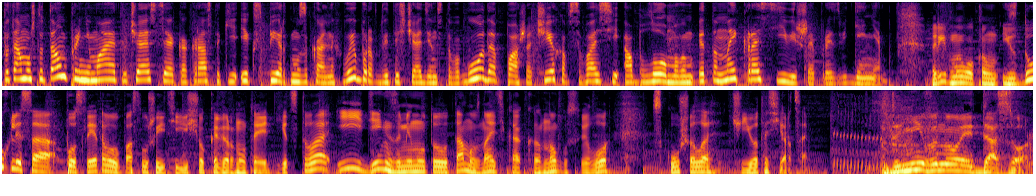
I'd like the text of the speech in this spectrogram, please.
потому что там принимает участие как раз-таки эксперт музыкальных выборов 2011 года Паша Чехов с Васей Обломовым. Это наикрасивейшее произведение. Ритмы окон из Духлеса. После этого вы послушаете еще «Ковернутое детство» и «День за минуту». Там узнаете, как ногу свело, скушало чье-то сердце. Дневной дозор.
